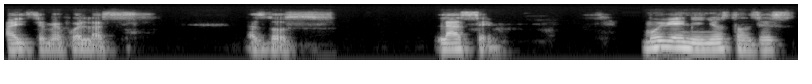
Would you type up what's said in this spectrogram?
Ahí se me fue las, las dos. La C. Muy bien, niños. Entonces,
